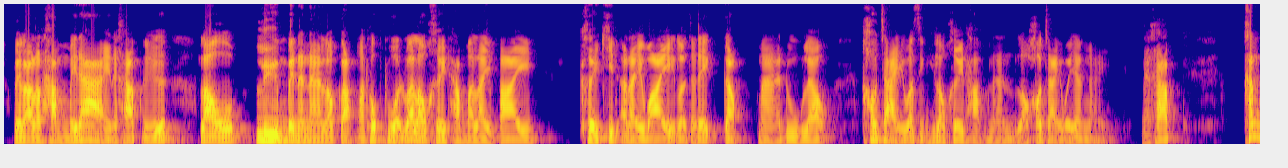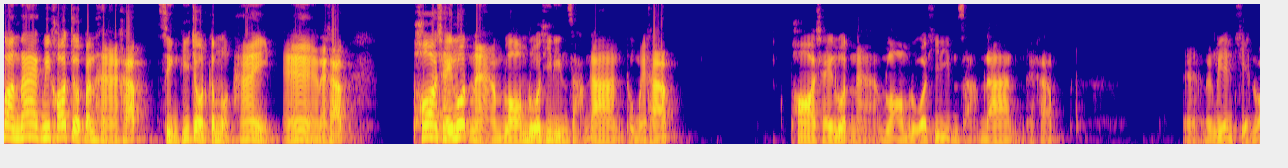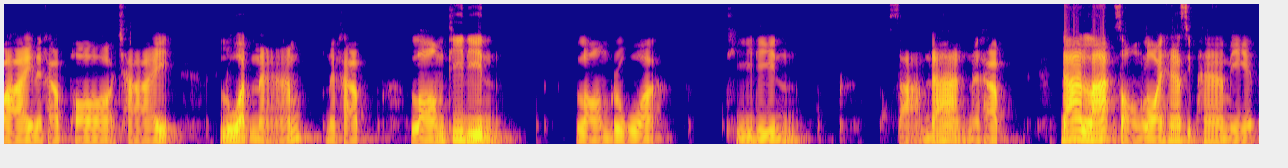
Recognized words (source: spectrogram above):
เวลาเราทำไม่ได้นะครับ หรือเราลืมเป็นนานๆเรากลับมาทบทวนว่าเราเคยทำอะไรไป เคยคิดอะไรไว้ เราจะได้กลับมาดูแล้วเข้าใจว่าสิ่งที่เราเคยทำนั้น เราเข้าใจว่ายังไงนะครับ ขั้นตอนแรกวิเคราะห์โจทย์ปัญหาครับ สิ่งที่โจทย์กำหนดให้นะครับ พ่อใช้ลวดหนามล้อมรั้วที่ดิน 3 ด้านถูกไหมครับ พ่อใช้ลวดหนามล้อมรั้วที่ดิน 3 ด้านนะครับนักเรียนเขียนไว้นะครับ พ่อใช้ลวดหนามนะครับ ล้อมที่ดิน ล้อมรั้วที่ดิน 3 ด้านนะครับ ด้านละ 255 เมตร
